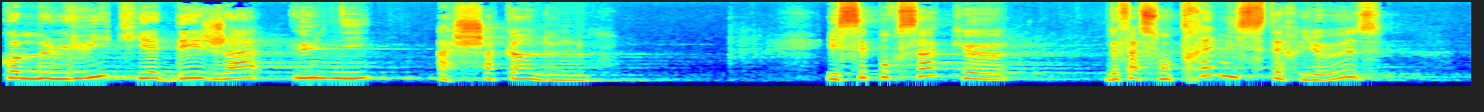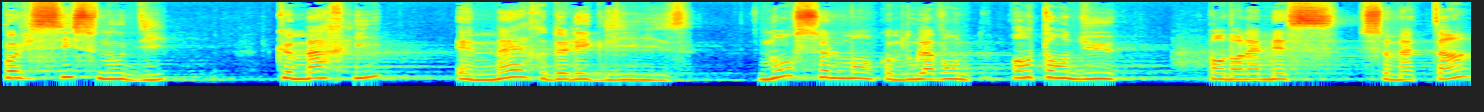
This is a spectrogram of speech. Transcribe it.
comme lui qui est déjà uni à chacun de nous. Et c'est pour ça que, de façon très mystérieuse, Paul VI nous dit que Marie est mère de l'Église, non seulement comme nous l'avons entendu pendant la messe ce matin,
